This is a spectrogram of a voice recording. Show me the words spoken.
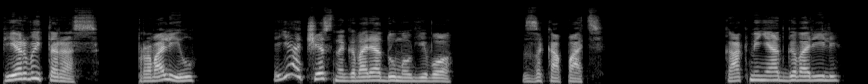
первый-то раз провалил. Я, честно говоря, думал его закопать. Как меня отговорили?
